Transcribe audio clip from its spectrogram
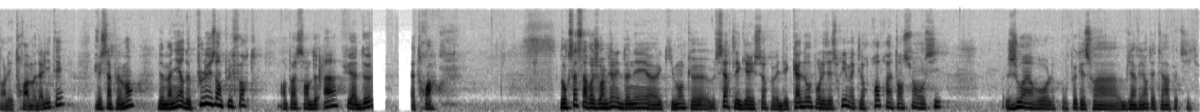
dans les trois modalités, mais simplement de manière de plus en plus forte, en passant de 1, puis à 2, puis à 3. Donc ça, ça rejoint bien les données euh, qui montrent que certes les guérisseurs peuvent être des canaux pour les esprits, mais que leur propre intention aussi joue un rôle, pour peu qu'elle soit bienveillante et thérapeutique.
